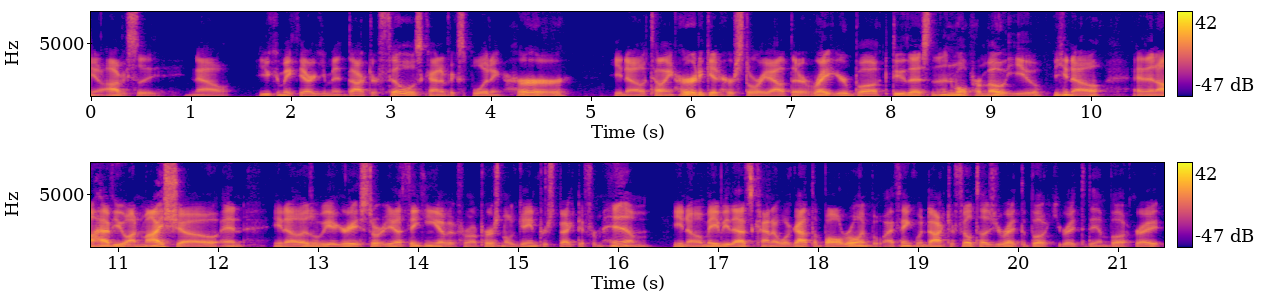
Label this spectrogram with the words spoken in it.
you know, obviously now you can make the argument Dr. Phil was kind of exploiting her, you know, telling her to get her story out there, write your book, do this, and then we'll promote you, you know, and then I'll have you on my show and, you know, it'll be a great story, you know, thinking of it from a personal gain perspective from him, you know, maybe that's kind of what got the ball rolling. But I think when Dr. Phil tells you write the book, you write the damn book, right?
